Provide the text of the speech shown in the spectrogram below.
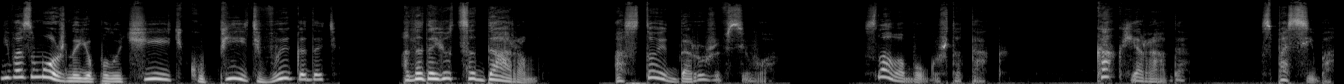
Невозможно ее получить, купить, выгадать. Она дается даром, а стоит дороже всего. Слава Богу, что так. Как я рада! Спасибо.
